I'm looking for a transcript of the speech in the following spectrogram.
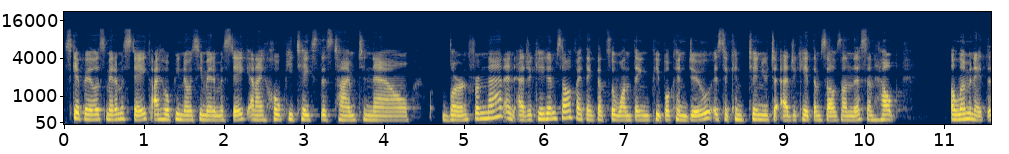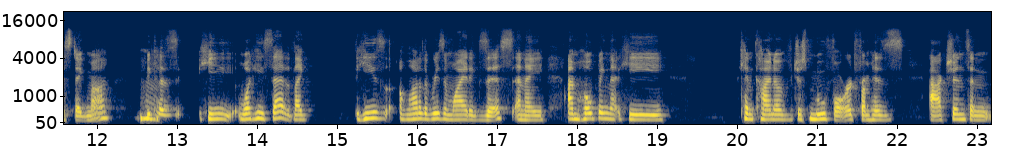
Skip Bayless made a mistake. I hope he knows he made a mistake, and I hope he takes this time to now learn from that and educate himself. I think that's the one thing people can do is to continue to educate themselves on this and help eliminate the stigma Mhm. because he what he said like he's a lot of the reason why it exists and i i'm hoping that he can kind of just move forward from his actions and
